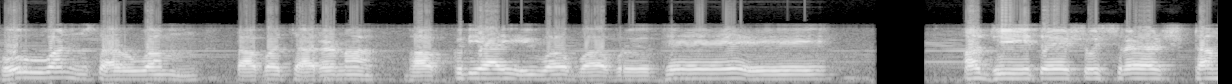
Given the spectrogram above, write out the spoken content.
कुर्वन् सर्वं तव चरणभक्त्यैव ववृधे। अधीतेषु श्रेष्ठं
